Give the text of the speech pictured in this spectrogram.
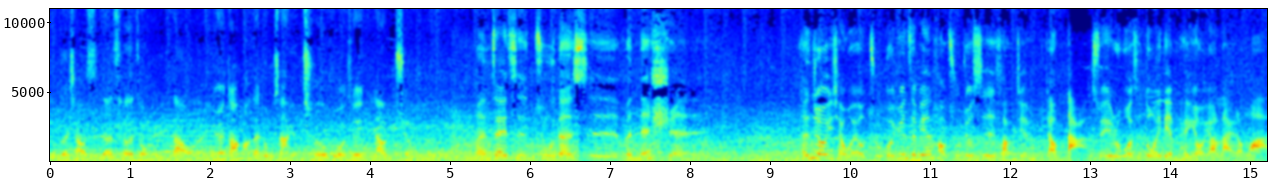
五个小时的车，终于到了。因为刚好在路上有车祸，所以比较久。我们这一次住的是 Venetian，很久以前我有住过，因为这边好处就是房间比较大，所以如果是多一点朋友要来的话，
